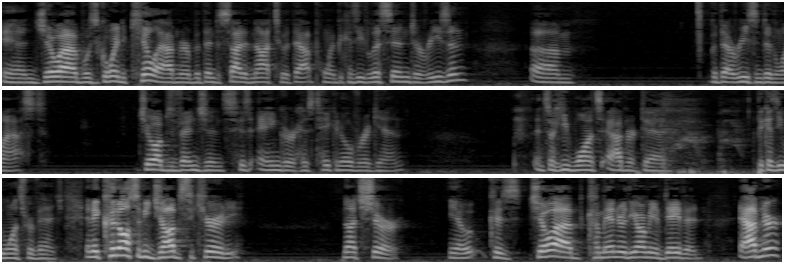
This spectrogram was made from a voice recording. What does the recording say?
And Joab was going to kill Abner, but then decided not to at that point because he listened to reason. Um, but that reason didn't last. Joab's vengeance, his anger, has taken over again. And so he wants Abner dead because he wants revenge. And it could also be job security. Not sure. You know, because Joab, commander of the army of David, Abner,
